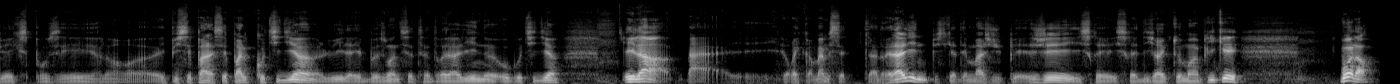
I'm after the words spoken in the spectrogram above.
es, exposé. Alors, euh, et puis c'est pas pas le quotidien. Lui, il avait besoin de cette adrénaline au quotidien. Et là, bah, il aurait quand même cette adrénaline puisqu'il y a des matchs du PSG, il serait, il serait directement impliqué. Voilà,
